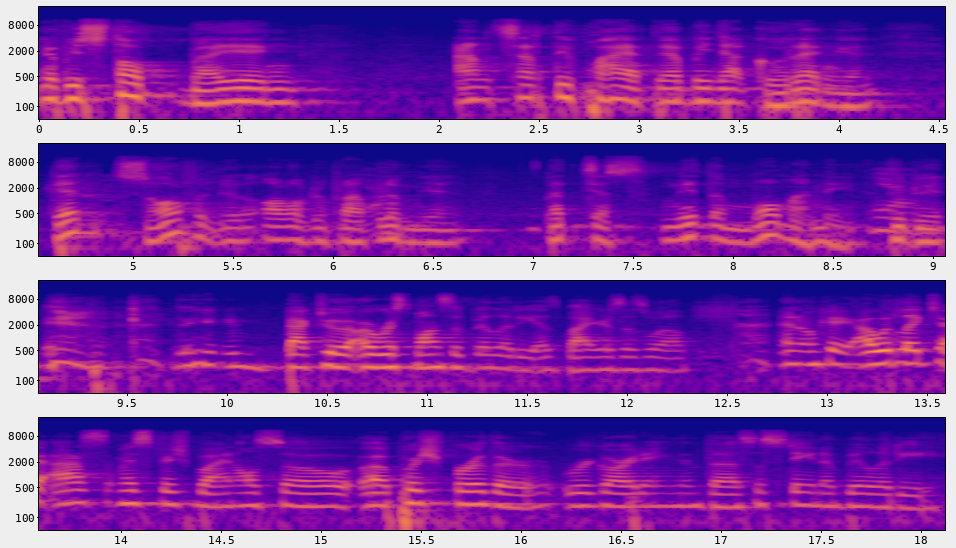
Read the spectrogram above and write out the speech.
If we stop buying uncertified ya minyak goreng ya, then solve the, all of the problem ya. But just need more money to do it. Back to our responsibility as buyers as well. And okay, I would like to ask Ms. Fishbein also uh, push further regarding the sustainability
